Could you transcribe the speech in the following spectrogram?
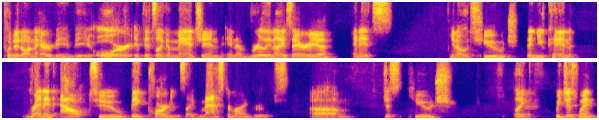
put it on Airbnb, or if it's like a mansion in a really nice area and it's you know it's huge, then you can rent it out to big parties like mastermind groups, um, just huge. Like we just went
